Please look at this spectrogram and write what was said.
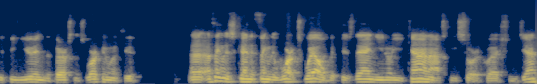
between you and the person that's working with you. Uh, I think this kind of thing that works well because then you know you can ask these sort of questions. Yeah.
